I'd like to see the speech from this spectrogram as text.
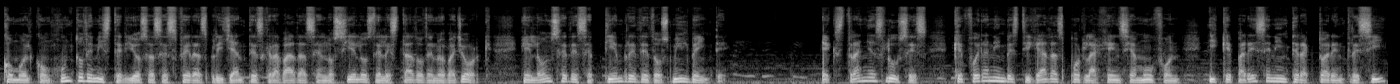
Como el conjunto de misteriosas esferas brillantes grabadas en los cielos del estado de Nueva York el 11 de septiembre de 2020. Extrañas luces que fueran investigadas por la agencia MUFON y que parecen interactuar entre sí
